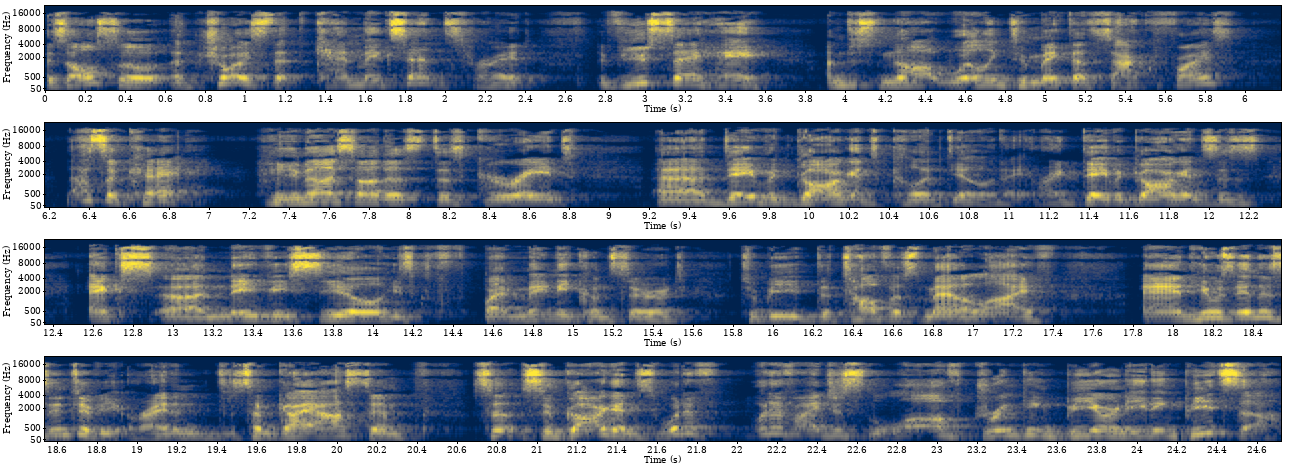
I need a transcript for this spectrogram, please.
is also a choice that can make sense, right? If you say, hey, I'm just not willing to make that sacrifice, that's okay. You know, I saw this, this great uh, David Goggins clip the other day, right? David Goggins is ex uh, Navy SEAL. He's by many considered to be the toughest man alive. And he was in his interview, right? And some guy asked him, so, so Goggins, what if, what if I just love drinking beer and eating pizza?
